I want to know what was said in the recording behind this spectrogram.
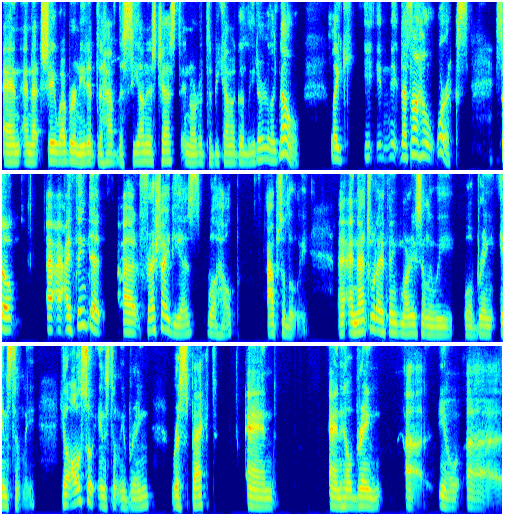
and and that Shea Weber needed to have the C on his chest in order to become a good leader. Like, no, like it, it, that's not how it works. So I, I think that uh, fresh ideas will help absolutely, and, that's what I think Marty St. Louis will bring instantly. He'll also instantly bring respect and and he'll bring uh, you know uh,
